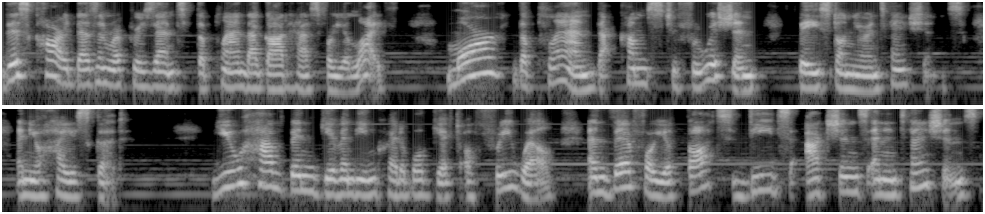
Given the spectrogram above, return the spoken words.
this card doesn't represent the plan that God has for your life. More the plan that comes to fruition based on your intentions and your highest good. You have been given the incredible gift of free will, and therefore your thoughts, deeds, actions, and intentions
